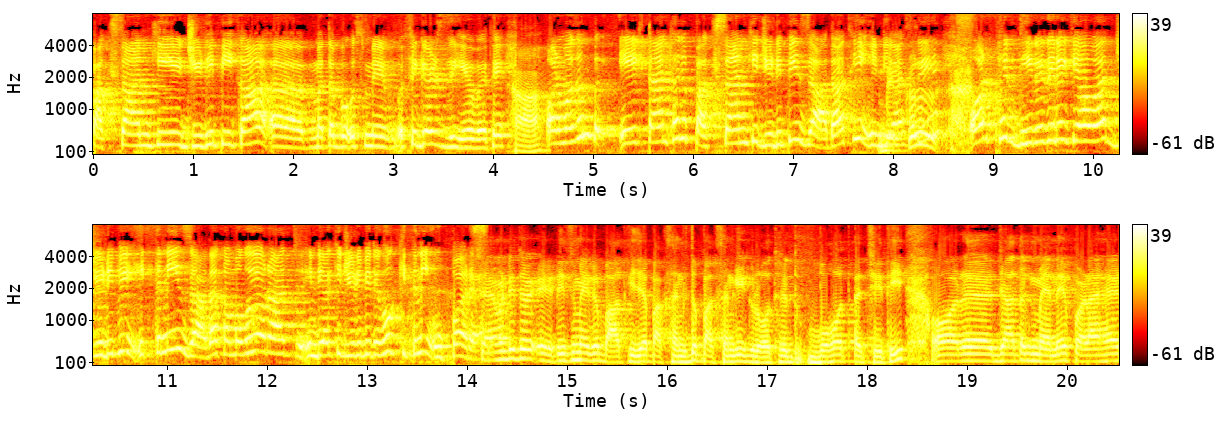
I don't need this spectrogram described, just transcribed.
पाकिस्तान की जीडीपी का मतलब उसमें फिगर्स दिए हुए थे। हाँ। और मतलब एक टाइम था जब पाकिस्तान की जीडीपी ज़्यादा थी इंडिया से और फिर धीरे धीरे क्या हुआ? जीडीपी इतनी ज़्यादा कम हो गई और आज इंडिया की जीडीपी देखो कितनी ऊपर है। सेवेंटी तो एटीज में अगर बात की जाए पाकिस्तान की तो पाकिस्तान की ग्रोथ रेट बहुत अच्छी थी और जहाँ तक मैंने पढ़ा है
